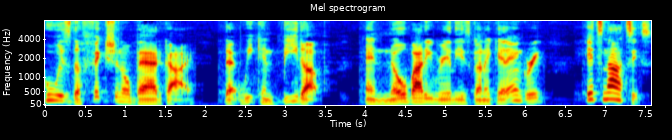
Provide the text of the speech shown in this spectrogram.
who is the fictional bad guy that we can beat up and nobody really is going to get angry? It's Nazis.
